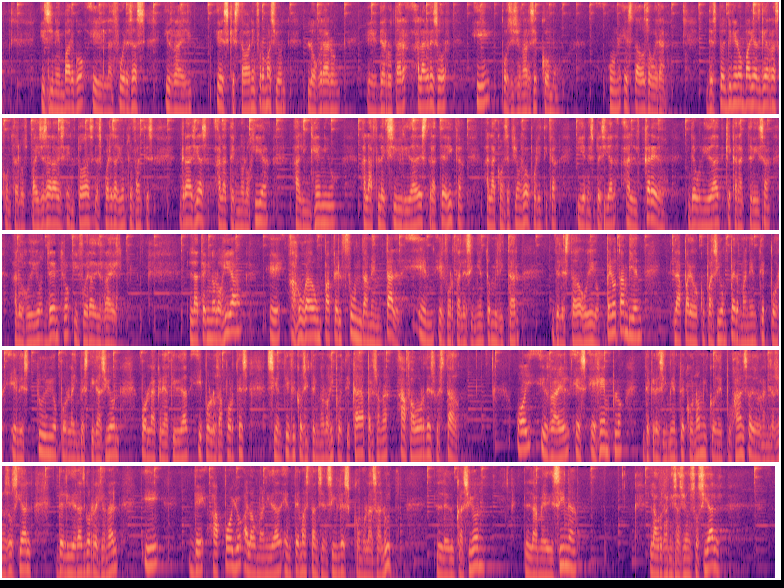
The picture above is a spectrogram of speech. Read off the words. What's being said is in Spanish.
y sin embargo eh, las fuerzas israelíes que estaban en formación lograron eh, derrotar al agresor y posicionarse como un Estado soberano. Después vinieron varias guerras contra los países árabes, en todas las cuales salieron triunfantes gracias a la tecnología, al ingenio, a la flexibilidad estratégica, a la concepción geopolítica y en especial al credo de unidad que caracteriza a los judíos dentro y fuera de Israel. La tecnología eh, ha jugado un papel fundamental en el fortalecimiento militar del Estado judío, pero también la preocupación permanente por el estudio, por la investigación, por la creatividad y por los aportes científicos y tecnológicos de cada persona a favor de su Estado. Hoy Israel es ejemplo de crecimiento económico, de pujanza, de organización social, de liderazgo regional y de apoyo a la humanidad en temas tan sensibles como la salud, la educación, la medicina, la organización social,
